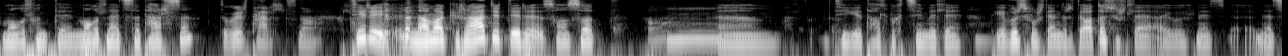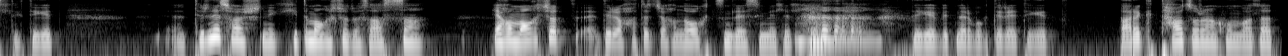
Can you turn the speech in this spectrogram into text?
монгол хүнтэй монгол найзтай таарсан. Зүгээр таарлцсан уу? Тэр намайг радио дээр сонсоод Аа. тэгээд холбогдсон юм байлээ. Тэгээ бүрс бүрт амьдрдаг. Одоо ч хүртлээ айгүй их найз найзлдаг. Тэгээд э, тэрнээс хойш нэг хэдэн монголчууд бас олсон. Яг нь монголчууд тэр хотод жоохон нуугдсан л байсан юм байлээ л дээ. Тэгээ бид нэр бүгдээрээ тэгээд бараг 5 6 хүн болоод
